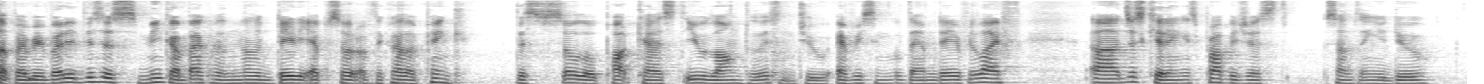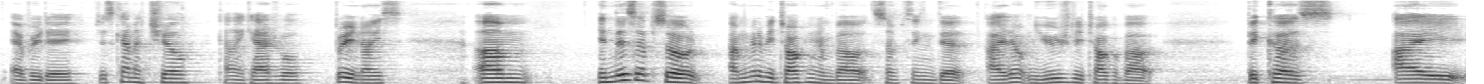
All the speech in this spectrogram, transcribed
up, everybody? This is Mika back with another daily episode of The Color Pink, this solo podcast you long to listen to every single damn day of your life. Uh, just kidding, it's probably just something you do every day, just kind of chill, kind of casual, pretty nice. Um, in this episode, I'm going to be talking about something that I don't usually talk about because I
